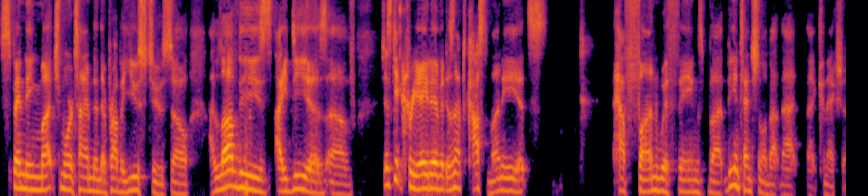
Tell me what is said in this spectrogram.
spending much more time than they're probably used to. So I love these ideas of just get creative. It doesn't have to cost money. It's have fun with things, but be intentional about that that connection.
